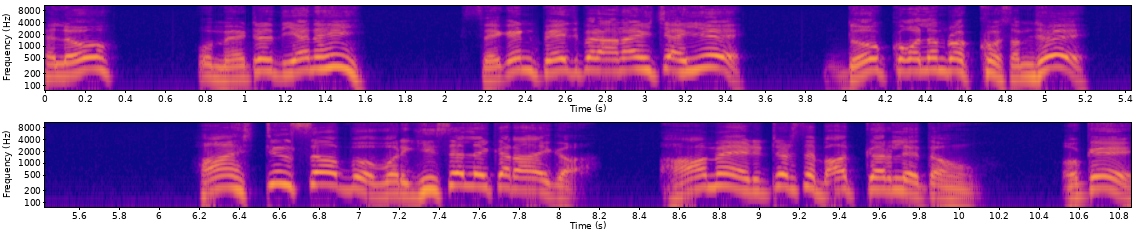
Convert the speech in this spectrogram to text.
हेलो वो मैटर दिया नहीं। सेकंड पेज पर आना ही चाहिए। दो कॉलम रखो समझे? हाँ स्टिल सब वर्गी से लेकर आएगा। हाँ मैं एडिटर से बात कर लेता हूँ। ओके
